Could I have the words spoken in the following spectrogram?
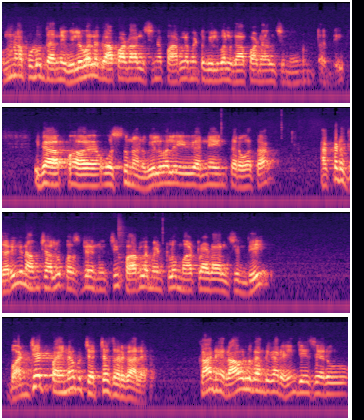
ఉన్నప్పుడు దాన్ని విలువలు కాపాడాల్సిన పార్లమెంటు విలువలు కాపాడాల్సిన ఉంటుంది. ఇక వస్తున్నాను. విలువలు ఇవి అన్నీ అయిన తర్వాత అక్కడ జరిగిన అంశాలు ఫస్ట్ డే నుంచి పార్లమెంట్లో మాట్లాడాల్సింది. బడ్జెట్ పైన చర్చ జరగాలి. కానీ రాహుల్ గాంధీ గారు ఏం చేశారు?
